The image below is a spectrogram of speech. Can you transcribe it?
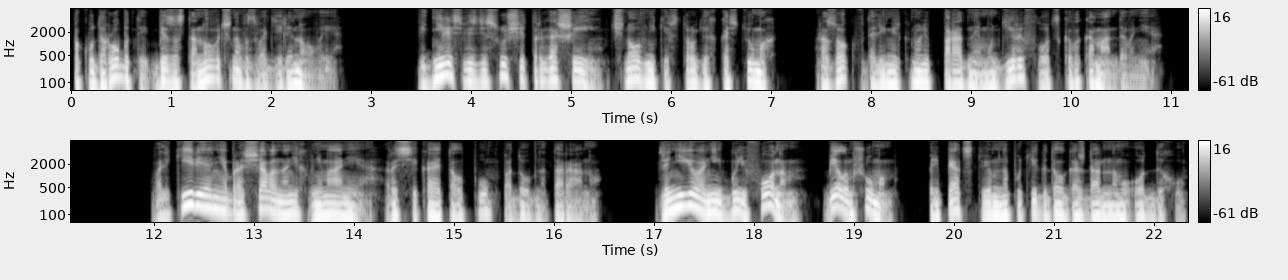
покуда роботы безостановочно возводили новые. Виднелись вездесущие торгаши, чиновники в строгих костюмах. Разок вдали мелькнули парадные мундиры флотского командования. Валькирия не обращала на них внимания, рассекая толпу, подобно тарану. Для нее они были фоном, белым шумом, препятствием на пути к долгожданному отдыху.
